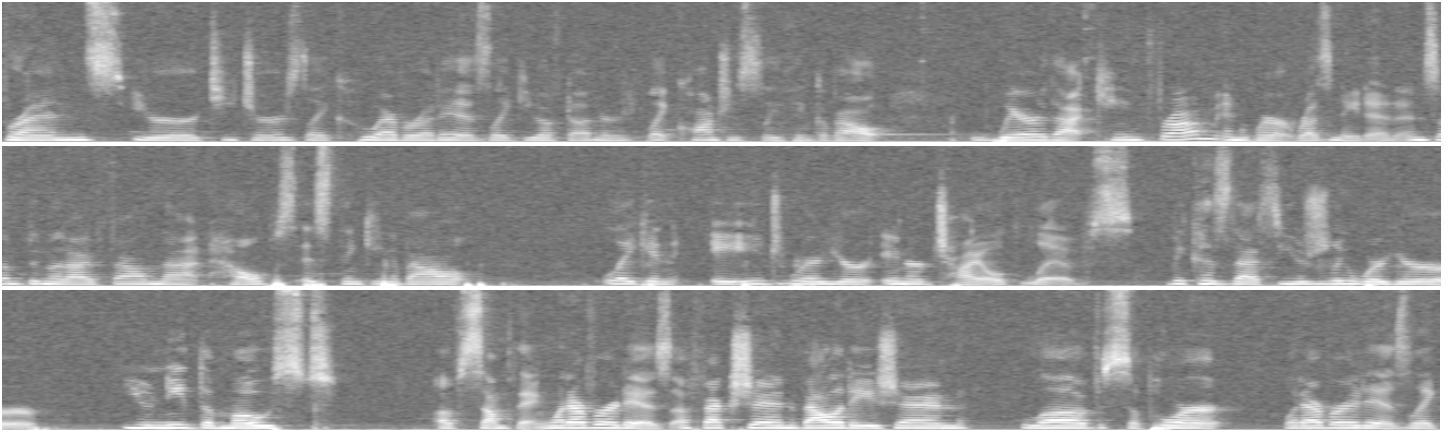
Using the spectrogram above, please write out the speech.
friends your teachers like whoever it is like you have to under like consciously think about where that came from and where it resonated. And something that i've found that helps is thinking about like an age where your inner child lives because that's usually where you're you need the most of something whatever it is affection validation love support whatever it is like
